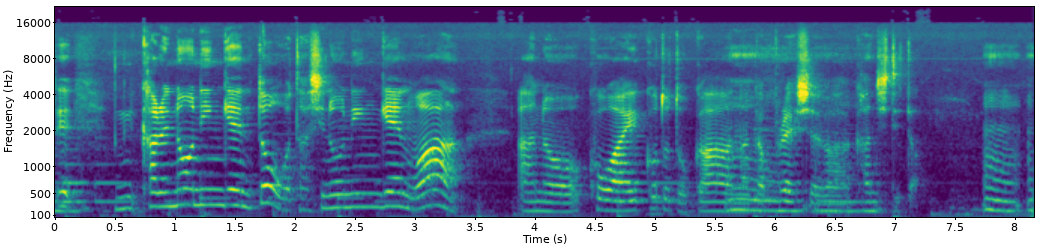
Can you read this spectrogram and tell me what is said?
で彼の人間と私の人間はあの怖いこととかなんかプレッシャーが感じてた、うん。うん。う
